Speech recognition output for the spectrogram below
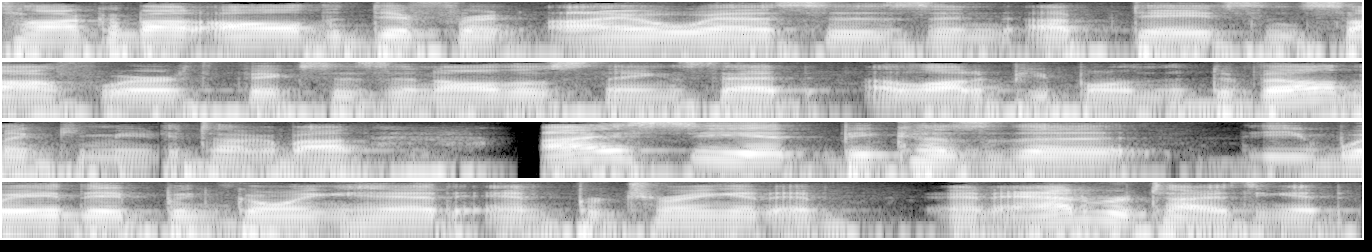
talk about all the different iOSs and updates and software fixes and all those things that a lot of people in the development community talk about. I see it because of the the way they've been going ahead and portraying it and, and advertising it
